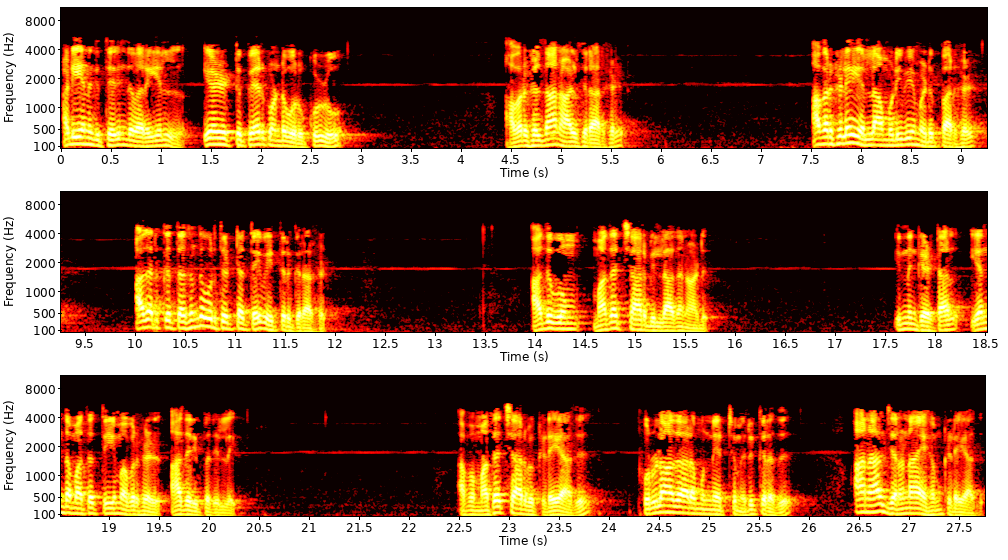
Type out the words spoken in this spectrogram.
அடியனுக்கு தெரிந்த வரையில் ஏழு எட்டு பேர் கொண்ட ஒரு குழு அவர்கள்தான் ஆள்கிறார்கள். அவர்களே எல்லா முடிவையும் எடுப்பார்கள். அதற்கு தகுந்த ஒரு திட்டத்தை வைத்திருக்கிறார்கள். அதுவும் மதச்சார்பில்லாத நாடு. இன்னும் கேட்டால் எந்த மதத்தையும் அவர்கள் ஆதரிப்பதில்லை. அப்ப மதச்சார்பு கிடையாது. பொருளாதார முன்னேற்றம் இருக்கிறது. ஆனால் ஜனநாயகம் கிடையாது.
